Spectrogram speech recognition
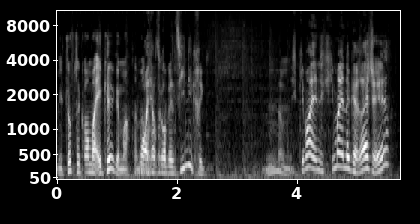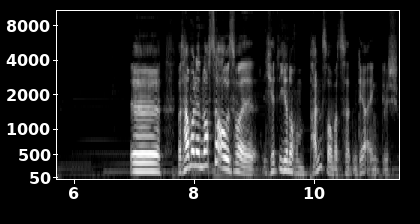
Ich durfte sogar mal ein Kill gemacht haben. Boah, ich habe sogar Benzin gekriegt. Hm. Ich geh mal in, ich geh mal in eine Garage. Äh, was haben wir denn noch zur Auswahl? Ich hätte hier noch einen Panzer. Was hat denn der eigentlich?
